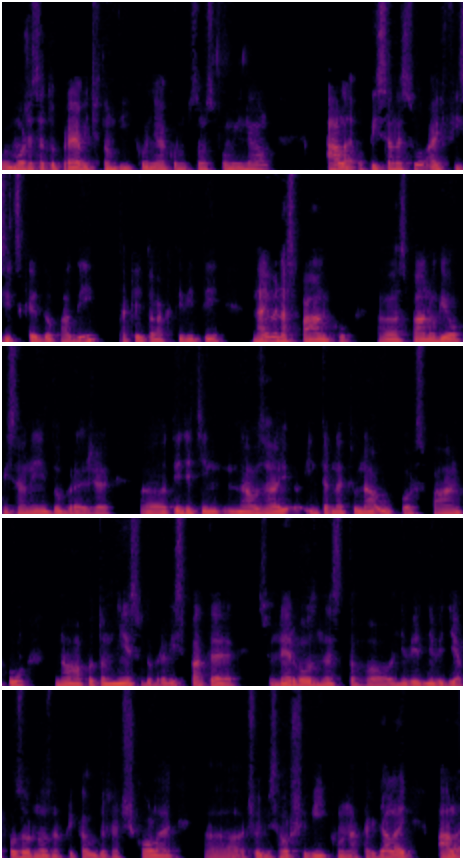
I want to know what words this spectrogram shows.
Môže sa to prejaviť v tom výkone, ako som spomínal, ale opísané sú aj fyzické dopady takejto aktivity, najmä na spánku. Uh, spánok je opísaný dobre, že tie deti naozaj internetu na úkor spánku, no a potom nie sú dobre vyspaté, sú nervózne z toho, nevedia pozornosť napríklad udržať v škole, čo im zhorší výkon a tak ďalej, ale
